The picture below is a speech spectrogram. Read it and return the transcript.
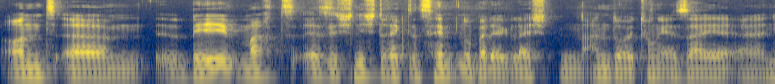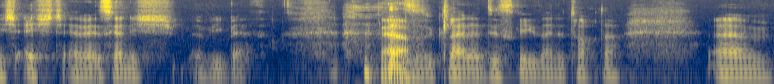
Und ähm, B macht er sich nicht direkt ins Hemd, nur bei der gleichen Andeutung, er sei äh, nicht echt. Er ist ja nicht wie Beth. Ja. Also ein kleiner Diss gegen seine Tochter. Ähm,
